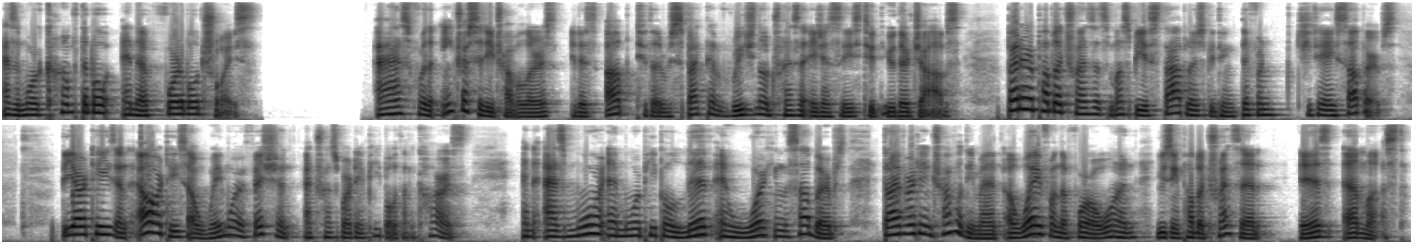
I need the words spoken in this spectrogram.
as a more comfortable and affordable choice. As for the intracity travelers, it is up to the respective regional transit agencies to do their jobs. Better public transits must be established between different GTA suburbs. BRTs and LRTs are way more efficient at transporting people than cars. And as more and more people live and work in the suburbs, diverting travel demand away from the 401 using public transit is a must.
